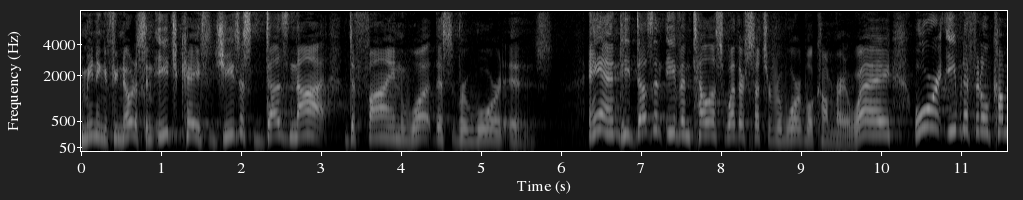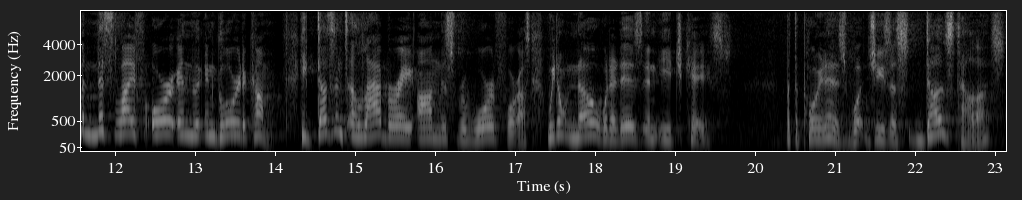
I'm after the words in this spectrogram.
Meaning, if you notice, in each case, Jesus does not define what this reward is. And he doesn't even tell us whether such a reward will come right away, or even if it'll come in this life or in, the, in glory to come. He doesn't elaborate on this reward for us. We don't know what it is in each case. But the point is, what Jesus does tell us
